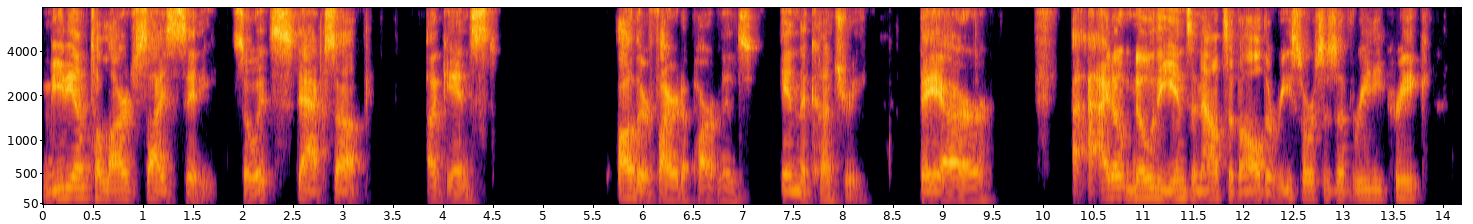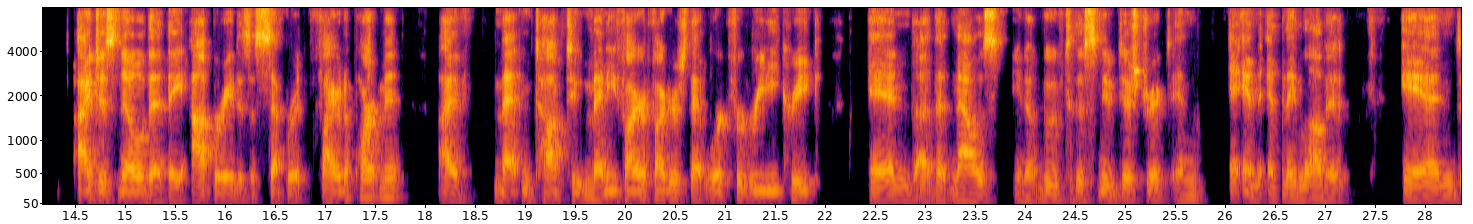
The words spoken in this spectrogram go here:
medium to large size city. So it stacks up against other fire departments in the country. They are, I don't know the ins and outs of all the resources of Reedy Creek. I just know that they operate as a separate fire department. I've met and talked to many firefighters that work for Reedy Creek and uh, that now is, you know, moved to this new district and and and they love it. And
